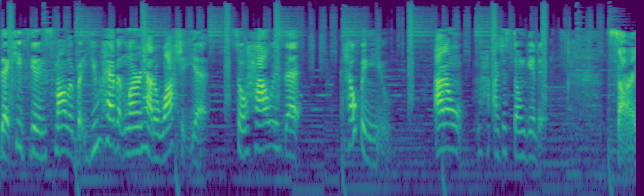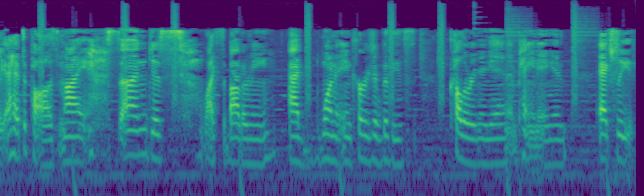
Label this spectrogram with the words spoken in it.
that keeps getting smaller, but you haven't learned how to wash it yet. So, how is that helping you? I don't, I just don't get it. Sorry, I had to pause. My son just likes to bother me. I want to encourage him because he's coloring again and painting and actually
